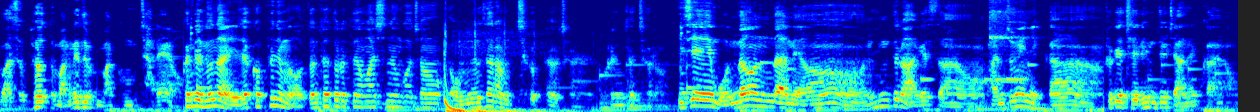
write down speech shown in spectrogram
와서 배웠던 막내들만큼 잘해요 근데 누나 이제 커피님은 어떤 태도로 대응하시는 거죠? 없는 사람 취급해요 저를 그림자처럼 이제 못 나온다면 힘들어 하겠어요 반종이니까 그게 제일 힘들지 않을까요?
